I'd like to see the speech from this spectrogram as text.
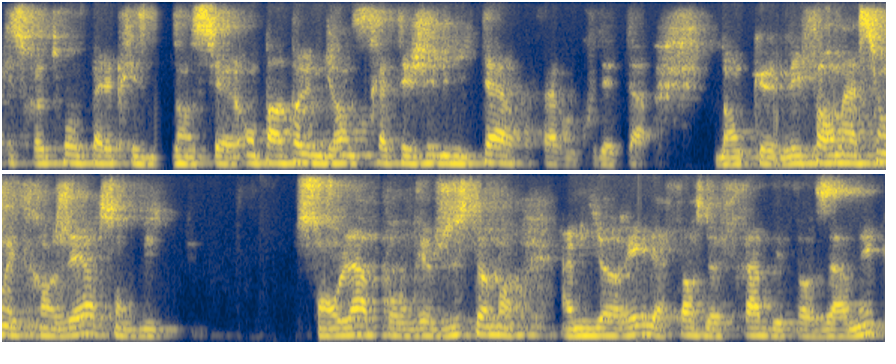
qui se retrouvent au palais présidentiel. On ne parle pas d'une grande stratégie militaire pour faire un coup d'État. Donc, euh, les formations étrangères sont sont là pour justement améliorer la force de frappe des forces armées.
